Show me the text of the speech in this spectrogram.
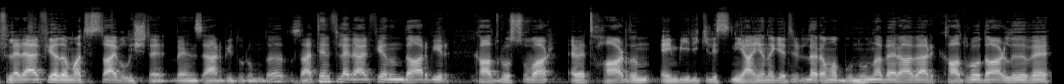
Philadelphia'da Matisse Thybulle işte benzer bir durumda. Zaten Philadelphia'nın dar bir kadrosu var. Evet Harden Embiid ikilisini yan yana getirdiler ama bununla beraber kadro darlığı ve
